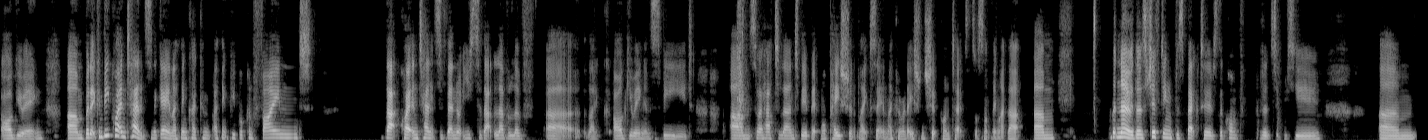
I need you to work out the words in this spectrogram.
arguing, um, but it can be quite intense. And again, I think I can I think people can find that quite intense if they're not used to that level of uh like arguing and speed um, so I had to learn to be a bit more patient, like say in like a relationship context or something like that. Um, but no, those shifting perspectives, the confidence gives you, um,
